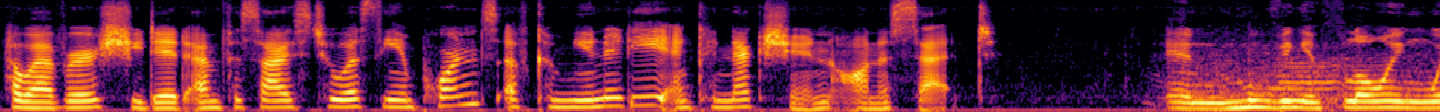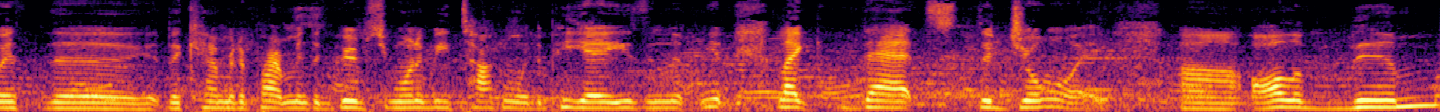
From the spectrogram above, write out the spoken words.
However, she did emphasize to us the importance of community and connection on a set and moving and flowing with the the camera department, the grips. You want to be talking with the PAs and the, you know, like that's the joy. Uh, all of them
